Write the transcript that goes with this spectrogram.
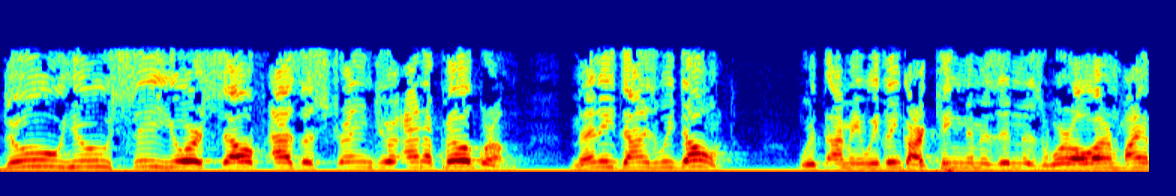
do you see yourself as a stranger and a pilgrim? Many times we don't. With, I mean, we think our kingdom is in this world, or my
